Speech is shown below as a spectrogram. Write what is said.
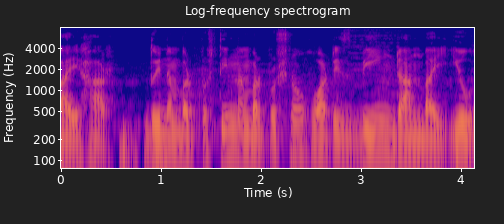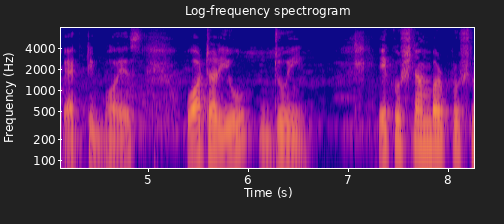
by her দুই নাম্বার তিন নাম্বার প্রশ্ন what is being done by you active voice what are you doing একুশ নাম্বার প্রশ্ন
